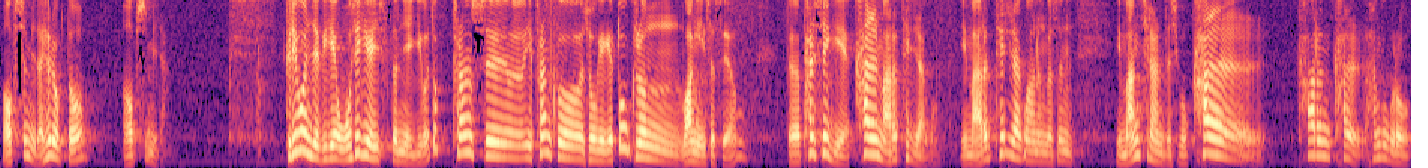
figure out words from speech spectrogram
없습니다. 효력도 없습니다. 그리고 이제 그게 5세기에 있었던 얘기고 또 프랑스 이 프랑크족에게 또 그런 왕이 있었어요. 8세기에 그칼 마르텔이라고 이 마르텔이라고 하는 것은 이 망치라는 뜻이고 칼 칼은 칼 한국어로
